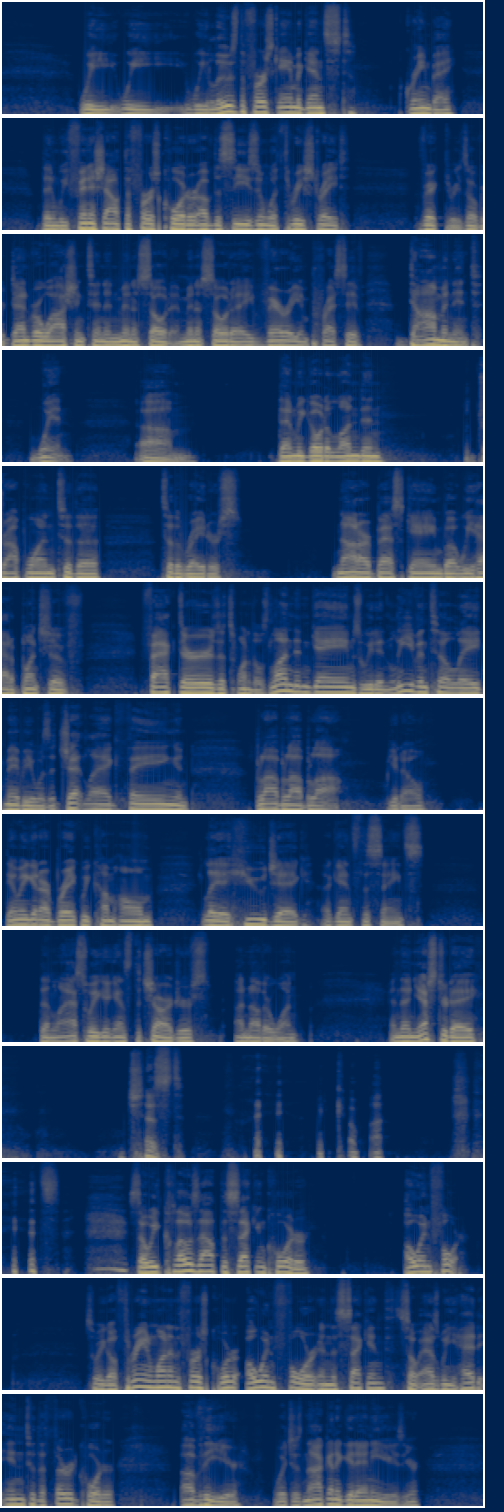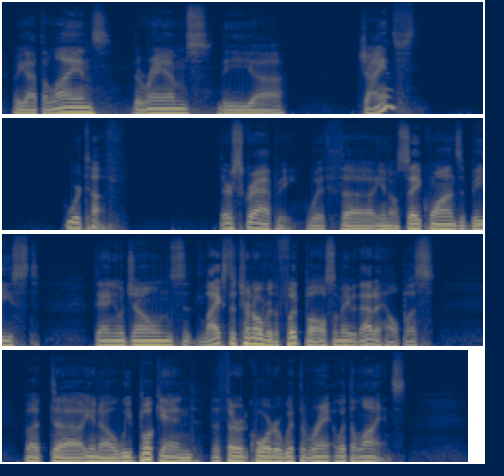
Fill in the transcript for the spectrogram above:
we we we lose the first game against Green Bay. Then we finish out the first quarter of the season with three straight victories over Denver, Washington, and Minnesota. Minnesota, a very impressive, dominant win. Um, then we go to London, drop one to the to the Raiders. Not our best game, but we had a bunch of factors. It's one of those London games. We didn't leave until late. Maybe it was a jet lag thing and blah blah blah. You know. Then we get our break, we come home, lay a huge egg against the Saints. Then last week against the Chargers, another one. And then yesterday just come on. It's so we close out the second quarter 0 and 4. So we go 3 and 1 in the first quarter, 0 and 4 in the second. So as we head into the third quarter of the year, which is not going to get any easier, we got the Lions, the Rams, the uh, Giants, who are tough. They're scrappy with, uh, you know, Saquon's a beast. Daniel Jones likes to turn over the football, so maybe that'll help us. But uh, you know, we bookend the third quarter with the with the Lions.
